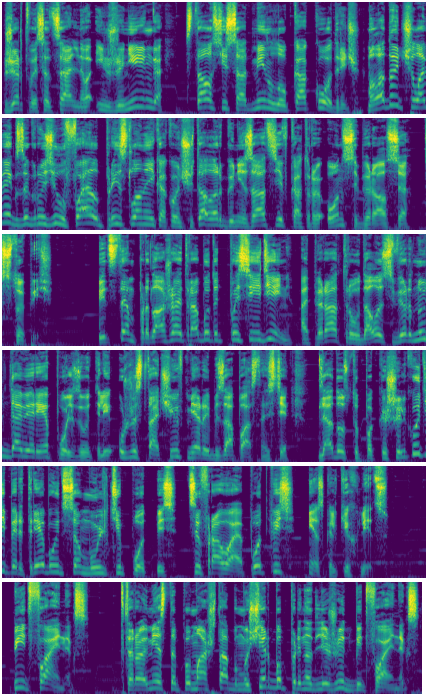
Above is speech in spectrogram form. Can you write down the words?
Жертвой социального инжиниринга стал сисадмин Лука Кодрич. Молодой человек загрузил файл, присланный, как он считал, организации, в которую он собирался вступить. Bitstamp продолжает работать по сей день. Оператору удалось вернуть доверие пользователей, ужесточив меры безопасности. Для доступа к кошельку теперь требуется мультиподпись, цифровая подпись нескольких лиц. Bitfinex Второе место по масштабам ущерба принадлежит Bitfinex.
